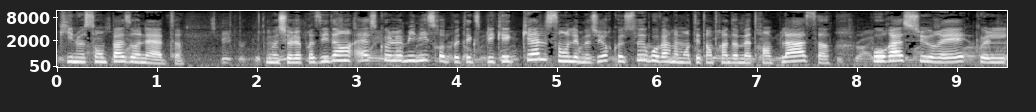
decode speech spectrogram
qui ne sont pas honnêtes. Monsieur le Président, est-ce que le ministre peut expliquer quelles sont les mesures que ce gouvernement est en train de mettre en place pour assurer que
